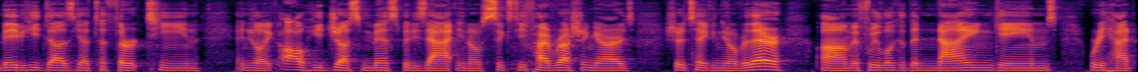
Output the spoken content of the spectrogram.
maybe he does get to 13, and you're like, oh, he just missed, but he's at, you know, 65 rushing yards. Should have taken you over there. Um, if we look at the nine games where he had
